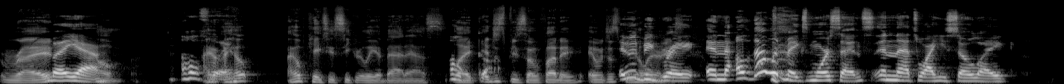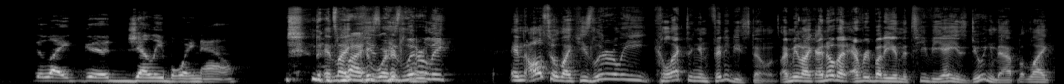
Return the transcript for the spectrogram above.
Right? But yeah, Oh, I, hopefully. I hope I hope Casey's secretly a badass. Oh, like God. it'd just be so funny. It would just it would be great and th- oh that would make more sense and that's why he's so like like uh, jelly boy now that's and like my he's, he's literally and also like he's literally collecting infinity stones. I mean like i know that everybody in the tva is doing that but like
